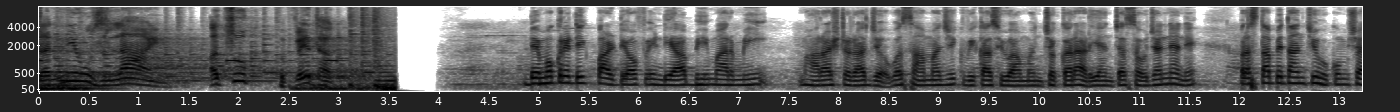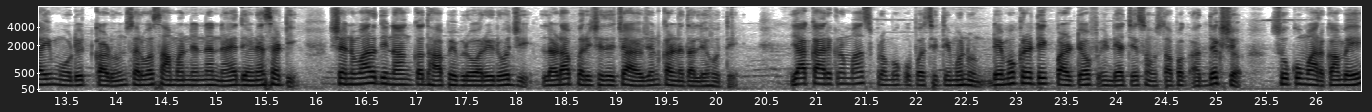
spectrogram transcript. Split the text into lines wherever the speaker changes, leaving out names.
The news line अचूक वेधक.
Democratic party of India Bhim army Maharashtra राज्य व सामाजिक विकास युवा मंच कराड यांच्या सौजन्याने प्रस्थापितांची हुकुमशाही मोडीत काढून सर्वसामान्यांना न्याय देण्यासाठी शनिवार दिनांक दहा फेब्रुवारी रोजी लढा परिषदेचे आयोजन करण्यात आले होते. या कार्यक्रमास प्रमुख उपस्थिती म्हणून डेमोक्रेटिक पार्टी ऑफ इंडियाचे संस्थापक अध्यक्ष सुकुमार कांबळे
